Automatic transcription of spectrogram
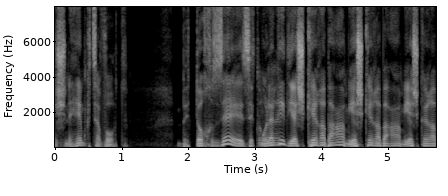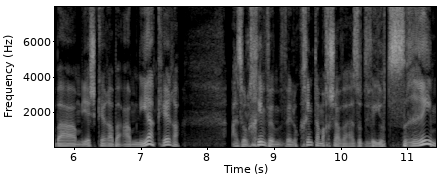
שניהם קצוות. בתוך זה, זה כמו אומרת... להגיד, יש קרע בעם, יש קרע בעם, יש קרע בעם, יש קרע בעם, נהיה קרע. אז הולכים ו- ולוקחים את המחשבה הזאת ויוצרים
